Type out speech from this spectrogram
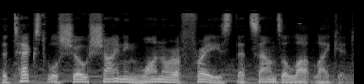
the text will show shining one or a phrase that sounds a lot like it.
